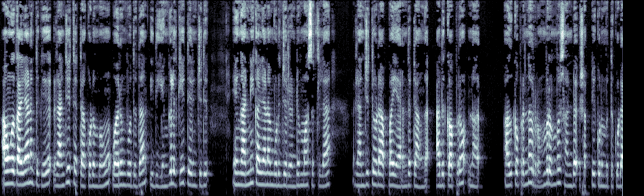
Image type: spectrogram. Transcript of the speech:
அவங்க கல்யாணத்துக்கு ரஞ்சித் அத்தா குடும்பமும் வரும்போது தான் இது எங்களுக்கே தெரிஞ்சுது. எங்க அண்ணி கல்யாணம் முடிஞ்ச ரெண்டு மாசத்துல ரஞ்சித்தோட அப்பா இறந்துட்டாங்க. அதுக்கப்புறம் நான் அதுக்கப்புறம் தான் ரொம்ப ரொம்ப சண்டை சக்தி குடும்பத்து கூட.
